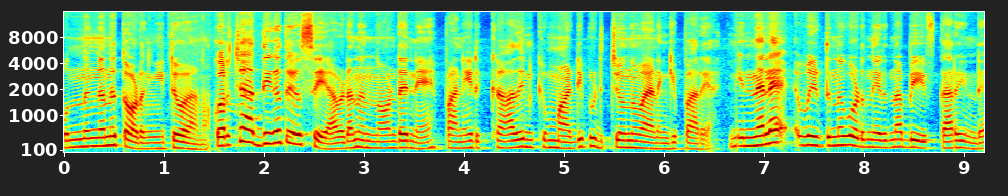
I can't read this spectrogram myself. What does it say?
ഒന്നിങ്ങന്ന് തുടങ്ങിയിട്ട് വേണം. കുറച്ച് അധിക ദിവസമേ അവിടെ നിന്നോണ്ട് തന്നെ പണിയെടുക്കാതെ എനിക്ക് മടി പിടിച്ചു എന്ന് വേണമെങ്കിൽ പറയാം. ഇന്നലെ വീട്ടിൽ നിന്ന് കൊടുന്നിരുന്ന ബീഫ് കറി ഉണ്ട്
